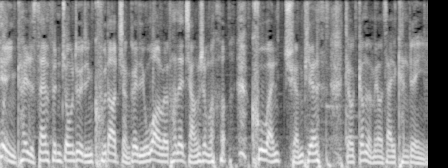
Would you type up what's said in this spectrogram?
电影开始三分钟就已经哭到整个已经忘了他在讲什么，哭完全篇就根本没有再看电影？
